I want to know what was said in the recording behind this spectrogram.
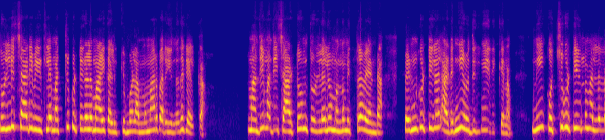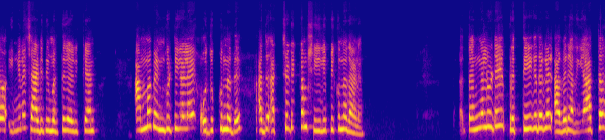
തുള്ളിച്ചാടി വീട്ടിലെ മറ്റു കുട്ടികളുമായി കളിക്കുമ്പോൾ അമ്മമാർ പറയുന്നത് കേൾക്കാം. മതി മതി ചാട്ടവും തുള്ളലും ഒന്നും ഇത്ര വേണ്ട. പെൺകുട്ടികൾ അടങ്ങി ഒതുങ്ങിയിരിക്കണം. നീ കൊച്ചുകുട്ടിയൊന്നുമല്ലല്ലോ ഇങ്ങനെ ചാടി തിമിർത്ത് കഴിക്കാൻ. അമ്മ പെൺകുട്ടികളെ ഒതുക്കുന്നത് അത് അച്ചടക്കം ശീലിപ്പിക്കുന്നതാണ്. തങ്ങളുടെ പ്രത്യേകതകൾ അവരറിയാത്ത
